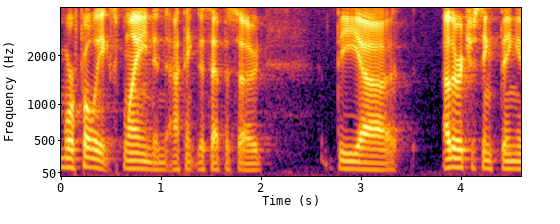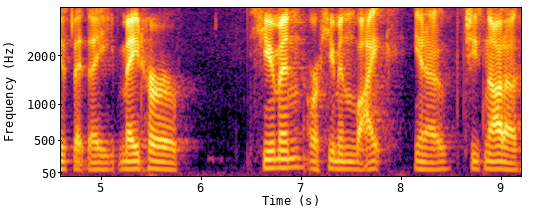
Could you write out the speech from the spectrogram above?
more fully explained in I think this episode. The uh, other interesting thing is that they made her human or human like you know, she's not a,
